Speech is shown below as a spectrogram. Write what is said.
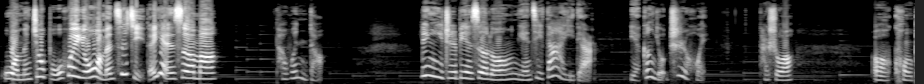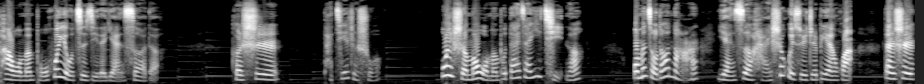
我们就不会有我们自己的颜色吗？他问道。另一只变色龙年纪大一点儿，也更有智慧。他说：“哦，恐怕我们不会有自己的颜色的。可是，他接着说，为什么我们不待在一起呢？我们走到哪儿，颜色还是会随之变化，但是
